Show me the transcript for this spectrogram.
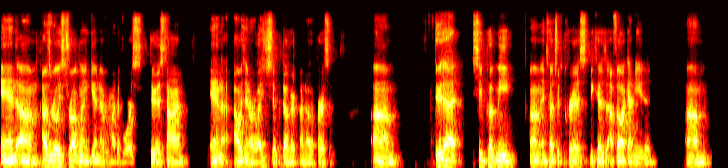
And um, I was really struggling getting over my divorce through this time. And I was in a relationship with other another person. Um, through that, she put me um, in touch with Chris because I felt like I needed um,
